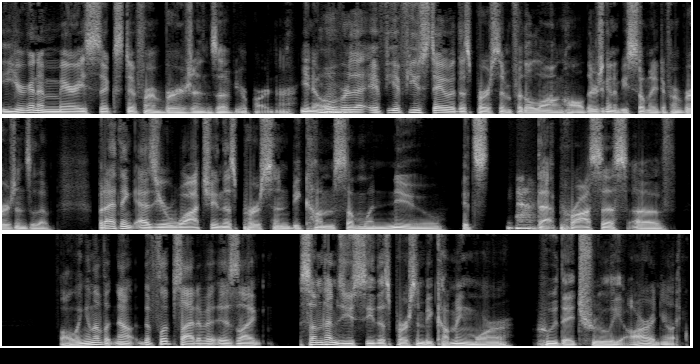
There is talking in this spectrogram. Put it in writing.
you're going to marry six different versions of your partner. You know, Mhm. over that, if if you stay with this person for the long haul, there's going to be so many different versions of them." But I think as you're watching this person become someone new, it's Yeah. that process of falling in love. Now, the flip side of it is like sometimes you see this person becoming more who they truly are, and you're like,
